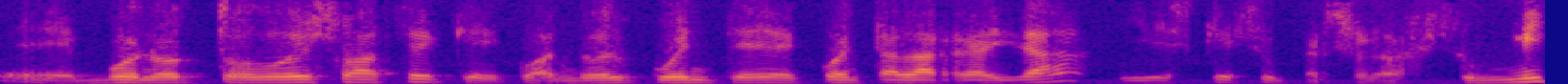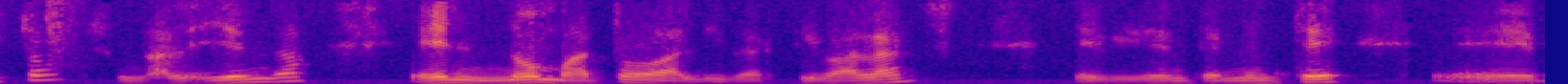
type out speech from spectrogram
Eh, bueno, todo eso hace que cuando él cuente, cuenta la realidad, y es que su personaje es un mito, es una leyenda, él no mató a Liberty Balance, evidentemente, eh,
